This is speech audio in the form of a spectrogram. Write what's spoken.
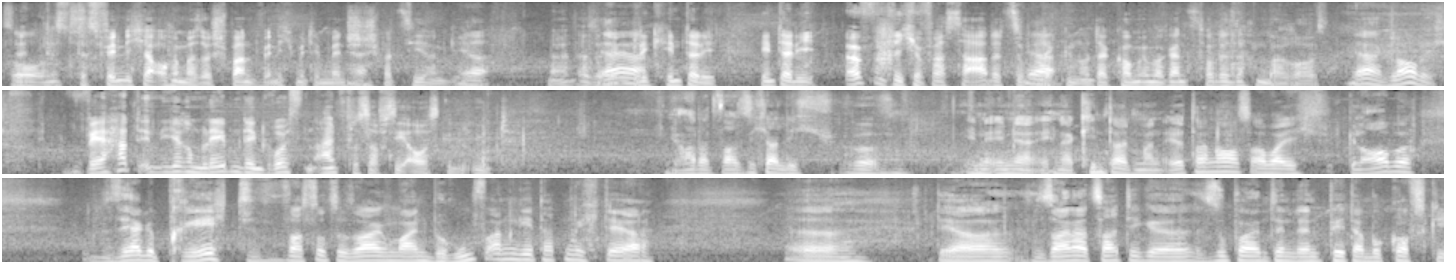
So, und das das finde ich ja auch immer so spannend, wenn ich mit den Menschen spazieren gehe. ja, Ne? Also Ja, den ja. Blick hinter die, hinter die öffentliche Fassade zu Ja. blicken und da kommen immer ganz tolle Sachen bei raus. ja glaube ich. Wer hat in Ihrem Leben den größten Einfluss auf Sie ausgeübt? Ja, das war sicherlich äh, in, in, der, in der Kindheit mein Elternhaus, aber ich glaube, sehr geprägt, was sozusagen meinen Beruf angeht, hat mich der, äh, der seinerzeitige Superintendent Peter Bukowski,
